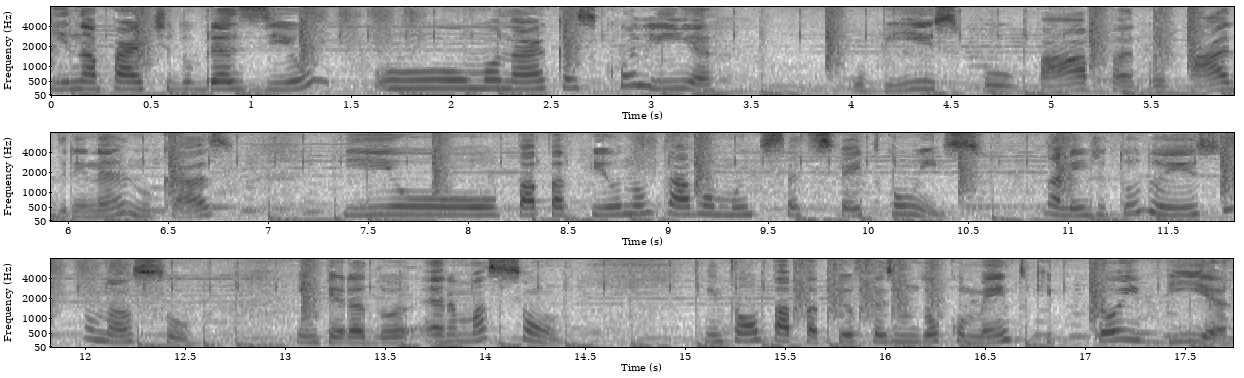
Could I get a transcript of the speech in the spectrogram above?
E na parte do Brasil, o monarca escolhia o bispo, o papa, o padre, né, no caso, e o Papa Pio não estava muito satisfeito com isso. Além de tudo isso, o nosso imperador era maçom. Então o Papa Pio fez um documento que proibia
